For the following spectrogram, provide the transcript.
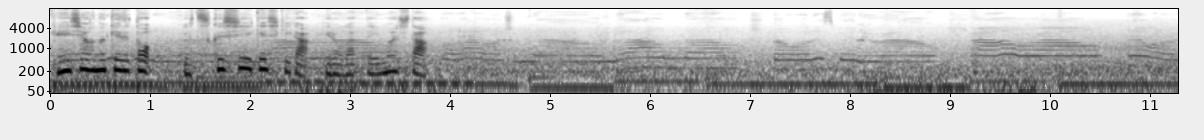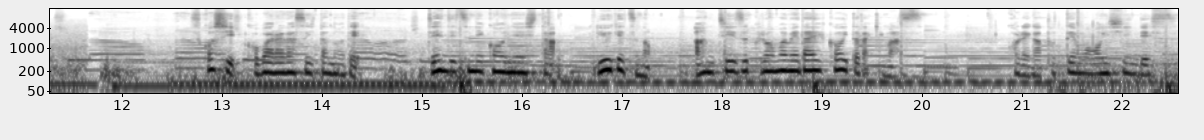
傾斜を抜けると美しい景色が広がっていました少し小腹が空いたので前日に購入した龍月のアンチーズ黒豆大福をいただきます。これがとても美味しいんです。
